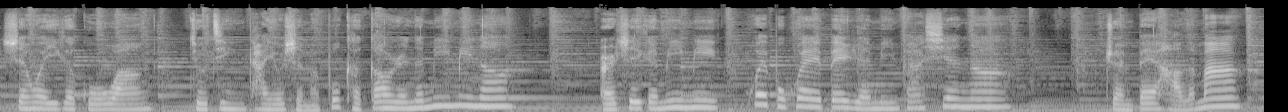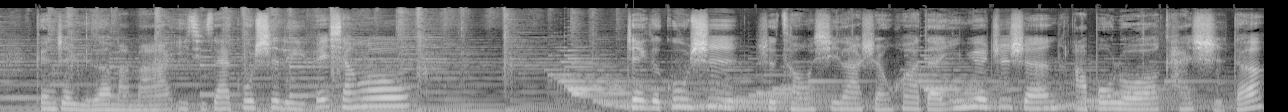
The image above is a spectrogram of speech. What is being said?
身为一个国王，究竟他有什么不可告人的秘密呢？而这个秘密会不会被人民发现呢？准备好了吗？跟着娱乐妈妈一起在故事里飞翔喽！这个故事是从希腊神话的音乐之神阿波罗开始的。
